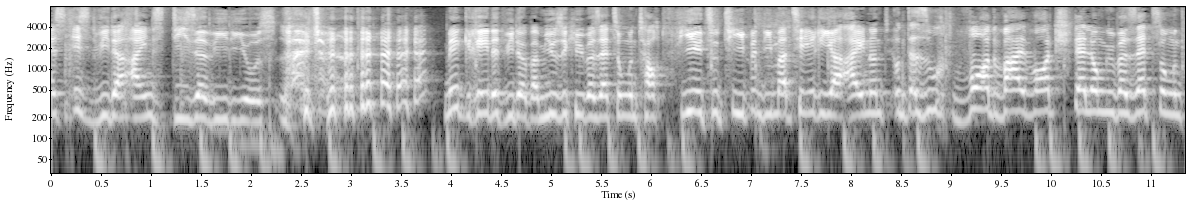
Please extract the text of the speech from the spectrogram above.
Es ist wieder eins dieser Videos, Leute. Mick redet wieder über Musical-Übersetzung und taucht viel zu tief in die Materie ein und untersucht Wortwahl, Wortstellung, Übersetzung und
